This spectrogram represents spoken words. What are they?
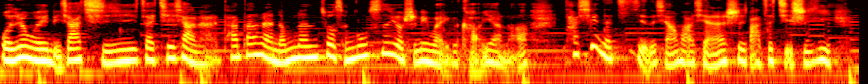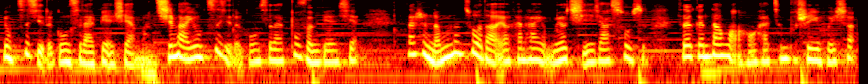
我认为李佳琦在接下来，他当然能不能做成公司又是另外一个考验了啊。他现在自己的想法显然是把这几十亿用自己的公司来变现嘛，起码用自己的公司来部分变现。但是能不能做到，要看他有没有企业家素质，这跟当网红还真不是一回事儿。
